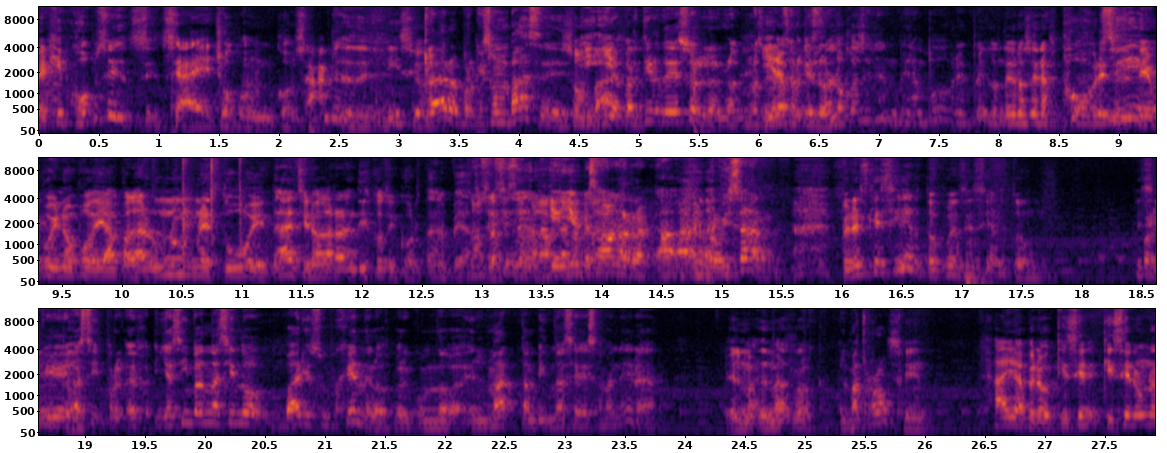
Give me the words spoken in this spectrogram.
el hip hop se, se, se ha hecho con, con samples desde el inicio. ¿no? Claro, porque son bases. Son y, y bases. a partir de eso, lo- lo- los Y era porque los locos eran, eran pobres, pues, los negros eran pobres en Sí. ese tiempo y no podían pagar un, un estudio y tal, sino agarraban discos y cortaban pedazos. No sé palabra- Y ahí empezaban a, a- a improvisar. Pero es que es cierto, pues es cierto. Porque cierto. así, por- y así van naciendo varios subgéneros, porque cuando el mat también nace de esa manera. El, el más rock. El mat rock. Sí. Ah, ya, pero quisiera, quisiera una,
